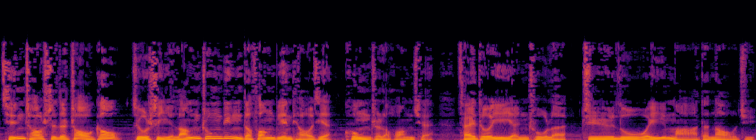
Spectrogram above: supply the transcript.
秦朝时的赵高就是以郎中令的方便条件控制了皇权，才得以演出了指鹿为马的闹剧。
